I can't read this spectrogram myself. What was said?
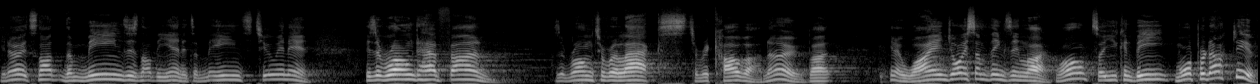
You know, it's not the means is not the end, it's a means to an end. Is it wrong to have fun? Is it wrong to relax, to recover? No, but you know, why enjoy some things in life? Well, so you can be more productive.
